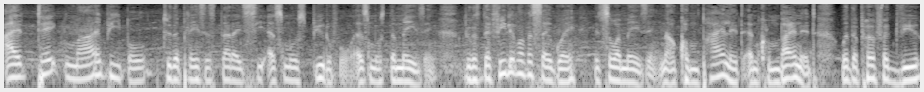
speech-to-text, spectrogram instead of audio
I take my people to the places that I see as most beautiful, as most amazing, because the feeling of a Segway is so amazing. Now compile it and combine it with the perfect view.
